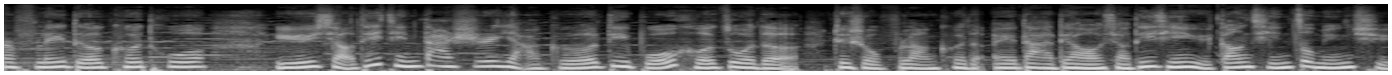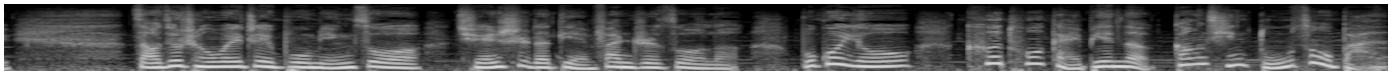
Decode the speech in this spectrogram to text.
尔弗雷德·科托与小提琴大师雅格·蒂博合作的这首弗朗克的 A 大调小提琴与钢琴奏鸣曲，早就成为这部名作诠释的典范之作了。不过，由科托改编的钢琴独奏版，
